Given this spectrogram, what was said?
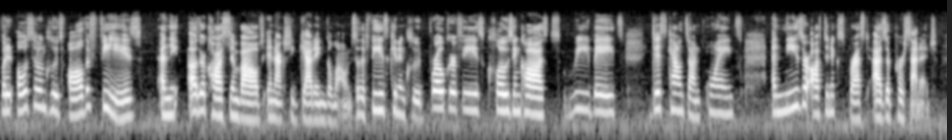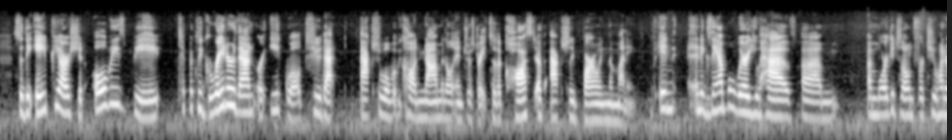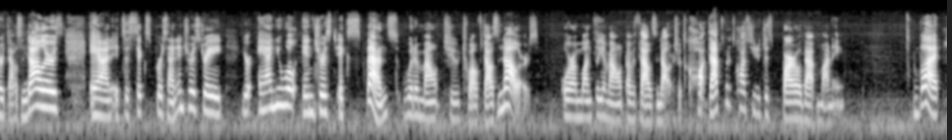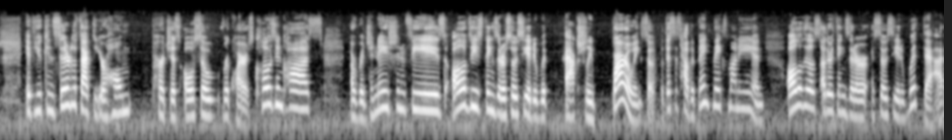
but it also includes all the fees and the other costs involved in actually getting the loan. So the fees can include broker fees, closing costs, rebates, discounts on points, and these are often expressed as a percentage. So the APR should always be typically greater than or equal to that actual what we call nominal interest rate so the cost of actually borrowing the money. In an example where you have um, a mortgage loan for $200000 and it's a 6% interest rate your annual interest expense would amount to $12000 or a monthly amount of $1000 so it's co- that's what it costs you to just borrow that money. But if you consider the fact that your home purchase also requires closing costs origination fees, all of these things that are associated with actually borrowing. So this is how the bank makes money and all of those other things that are associated with that,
